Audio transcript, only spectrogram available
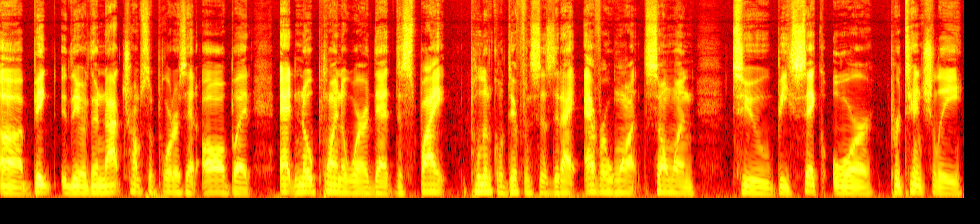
uh, big, they're, they're not Trump supporters at all, but at no point aware that despite political differences did I ever want someone to be sick or potentially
